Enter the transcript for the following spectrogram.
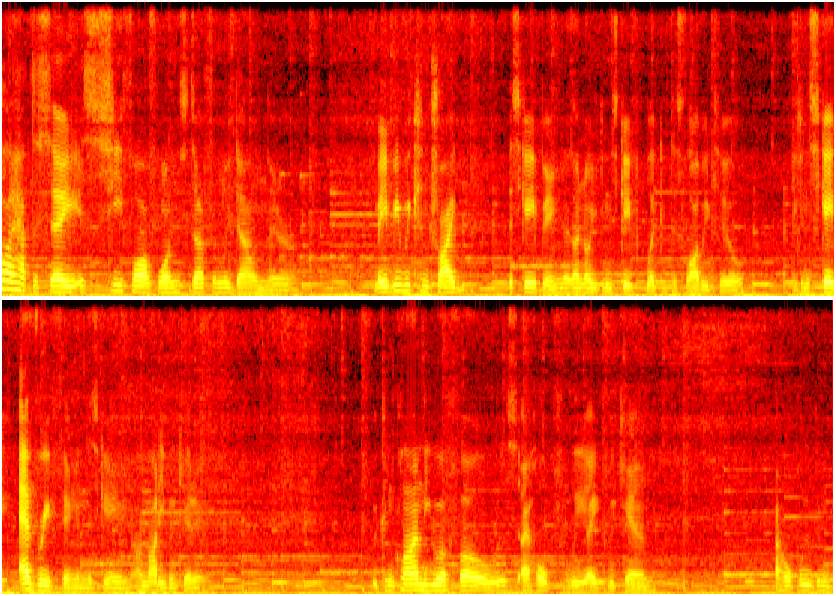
all I have to say is the Seafoth one's definitely down there. Maybe we can try escaping, as I know you can escape like this lobby too. You can escape everything in this game. I'm not even kidding. We can climb the UFOs. I hopefully we can. I hope we can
